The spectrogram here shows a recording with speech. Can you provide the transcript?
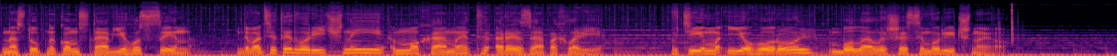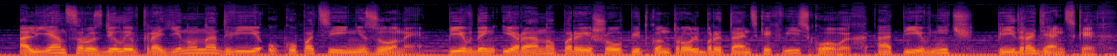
Наступником став його син, 22-річний Мохамед Реза Пахлаві. Втім, його роль була лише символічною. Альянс розділив країну на дві окупаційні зони. Південь Ірану перейшов під контроль британських військових, а північ під радянських.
